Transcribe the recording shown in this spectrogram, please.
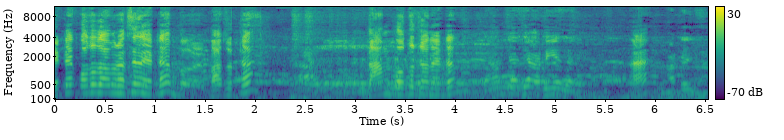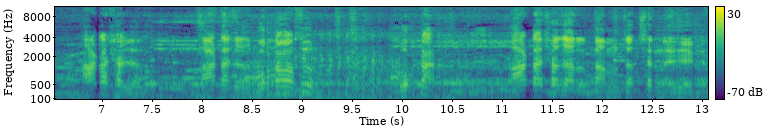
এটা কত দাম রাখছেন এটা? বাছরটা? দাম কত চান এটা? হ্যাঁ? আঠাশ হাজার। আঠাশ হাজার। বোকটা বাছুর? বোকটা আঠাশ হাজার দাম চাচ্ছেন এই যে এটা।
